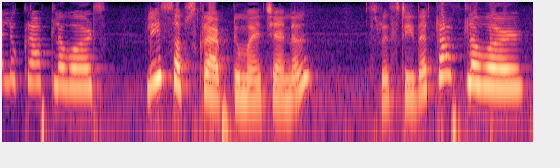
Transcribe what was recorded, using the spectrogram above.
Hello craft lovers, please subscribe to my channel Srishti the Craft Lover.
